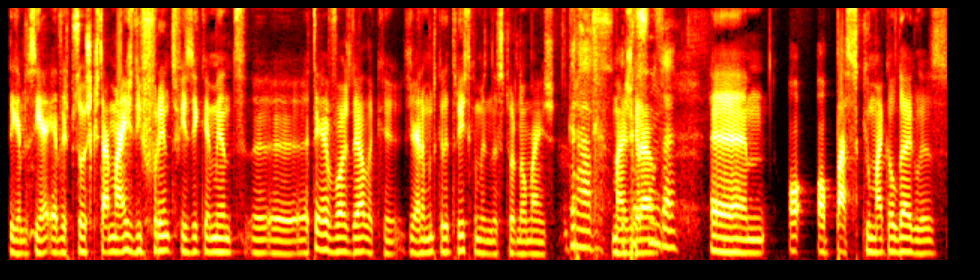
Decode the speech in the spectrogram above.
digamos assim, é, é das pessoas que está mais diferente fisicamente, uh, uh, até a voz dela, que já era muito característica, mas ainda se tornou mais grave, mais grave. Um, ao, ao passo que o Michael Douglas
